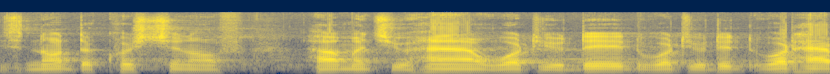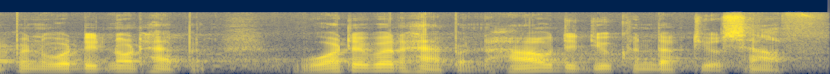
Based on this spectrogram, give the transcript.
It's not the question of how much you have, what you did, what you did, what happened, what did not happen. Whatever happened, how did you conduct yourself?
